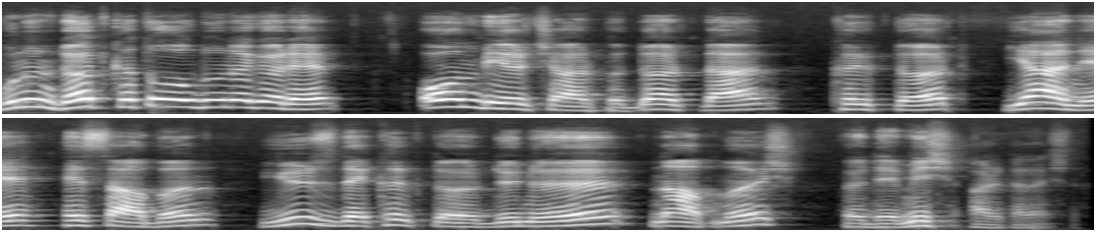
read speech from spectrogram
Bunun 4 katı olduğuna göre 11 çarpı 4'ten 44 yani hesabın %44'ünü ne yapmış? Ödemiş arkadaşlar.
